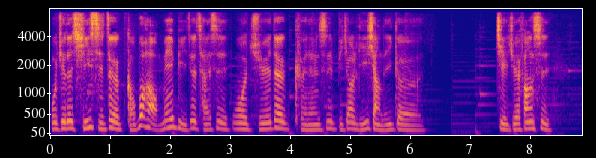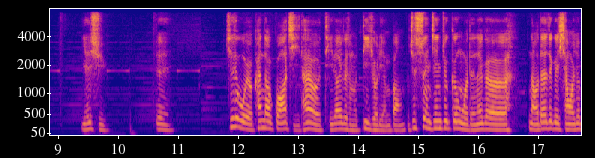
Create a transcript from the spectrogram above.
我觉得其实这个搞不好，maybe 这才是我觉得可能是比较理想的一个解决方式。也许，对，其实我有看到瓜吉，他有提到一个什么地球联邦，我就瞬间就跟我的那个 脑袋这个想法就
